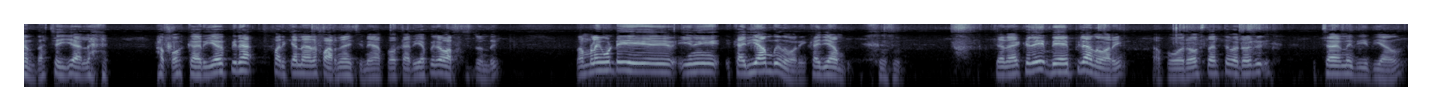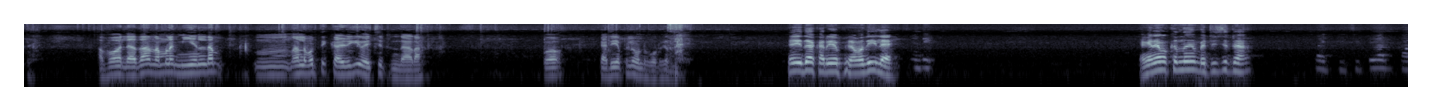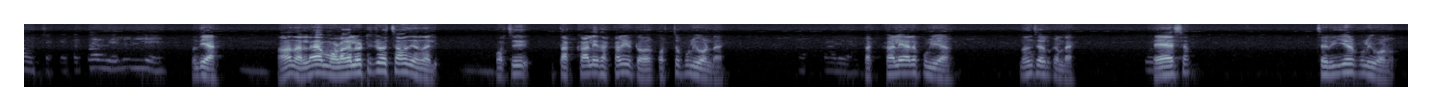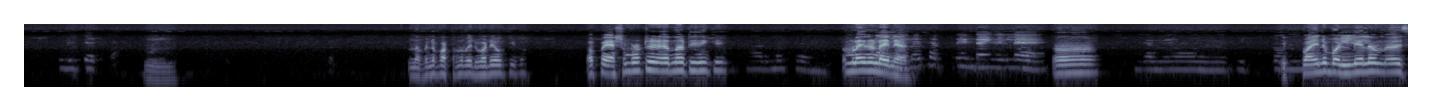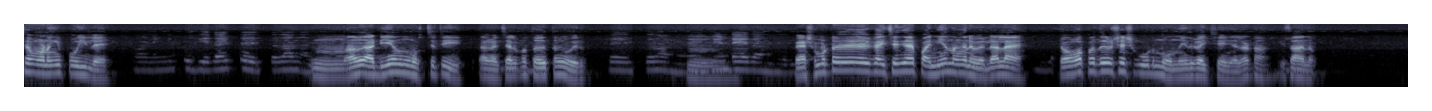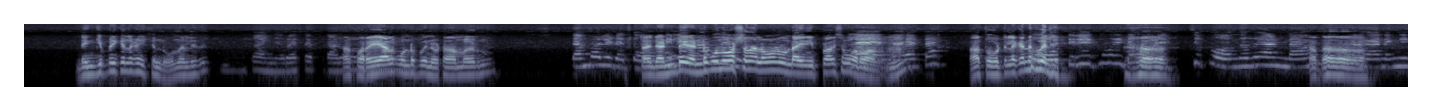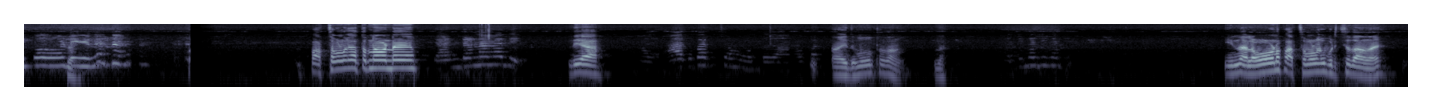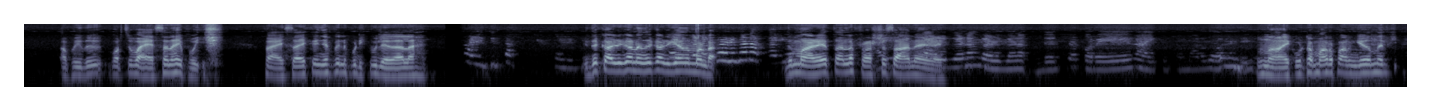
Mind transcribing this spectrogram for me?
എന്താ ചെയ്യാല്ലേ അപ്പോൾ കറിവേപ്പില പറിക്കാൻ ഞാൻ പറഞ്ഞു വെച്ചിനെ അപ്പോൾ കറിവേപ്പില പറിച്ചിട്ടുണ്ട്. നമ്മളിങ്ങോട്ട് ഇനി കരിയാമ്പ് എന്ന് പറയും കരിയാമ്പ്. ചിലക്കൽ വേപ്പില എന്ന് പറയും. അപ്പോൾ ഓരോ സ്ഥലത്ത് ഓരോരു ഉച്ചാരണ രീതിയാണ്. അപ്പോൾ ലത നമ്മളെ മീനെല്ലാം നല്ല വൃത്തി കഴുകി വെച്ചിട്ടുണ്ട് ആടാ അപ്പോൾ കറിവേപ്പില കൊണ്ട് കൊടുക്കണ്ടേ ഏ ഇതാ കറിവേപ്പില മതിയില്ലേ? മതി. എങ്ങനെ വെക്കുന്നത് വെറ്റിച്ചിട്ടാ പറ്റിച്ചിട്ട് മതിയാ. ആ നല്ല മുളകിലോട്ടിട്ട് വെച്ചാൽ മതി എന്നാൽ കുറച്ച് തക്കാളി തക്കാളി കിട്ടോ? കുറച്ച് പുളി വേണ്ടേ? തക്കാളി ആല പുളിയാ. ഒന്നും ചേർക്കണ്ടേ? ലേശം ചെറിയ പുളി വേണം. എന്നാ പിന്നെ പെട്ടെന്ന് പരിപാടി നോക്കിക്കോ. അപ്പൊ പേഷൻ പ്ലോട്ട് ചേർന്നിട്ട് എനിക്ക്. നമ്മളതിനുണ്ടായിനാ? ആ. ഇപ്പം അതിന്റെ വള്ളിയെല്ലാം ഏകദേശം ഉണങ്ങി പോയില്ലേ? അത്. അടിയൊന്നും മുറിച്ചിട്ട് ചിലപ്പോ തേത്തങ്ങ് വരും. വിഷമുട്ട് കഴിച്ചു കഴിഞ്ഞാൽ പനിയൊന്നും അങ്ങനെ വരില്ല അല്ലേ? രോഗപ്രതിരോധശേഷി കൂടും തോന്നുന്നു ഇത് കഴിച്ചു കഴിഞ്ഞാൽ കേട്ടാ ഈ സാധനം. ഡെങ്കിപ്പനിക്കെല്ലാം കഴിക്കണ്ടോ നല്ലത് ആ കുറേ ആൾ കൊണ്ടുപോയി. കേട്ടോ നമ്മളിവിടുന്ന്. ഇഷ്ടം പോലെ ഉണ്ട്. രണ്ട് രണ്ട് മൂന്ന് വർഷം നല്ലോണം ഉണ്ടായിരുന്നു ഇപ്രാവശ്യം കുറവാണ്. ആ തോട്ടിലൊക്കെ തന്നെ പോലെ പച്ചമുളക് എത്ര ഇതിയാ? മൂത്തതാണ്. ആ ഇത് മൂത്തതാണ്. ഈ നല്ലോണം പച്ചമുളക് പിടിച്ചതാണ്. അപ്പൊ ഇത് കുറച്ച് വയസ്സനായി പോയി. വയസ്സായി കഴിഞ്ഞാ പിന്നെ പിടിക്കൂലല്ലോ അല്ലേ? ഇത് കഴുകണം ഇത് കഴുകിയാൽ വേണ്ട. ഇത് മഴയത്ത് നല്ല ഫ്രഷ് സാധനമായി നായ്ക്കുട്ടന്മാർ പറഞ്ഞു തന്നെനിക്ക്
